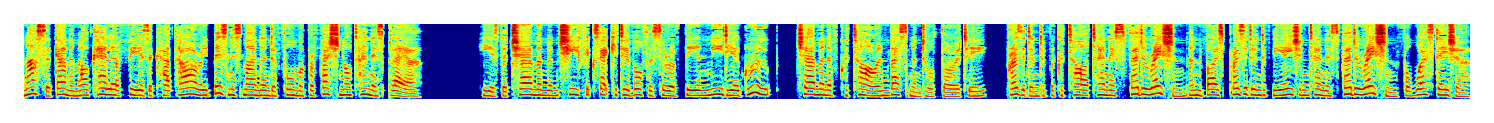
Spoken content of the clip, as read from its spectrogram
Nasser Ghanim Al Khelaifi is a Qatari businessman and a former professional tennis player. He is the chairman and chief executive officer of beIN Media Group, chairman of Qatar Investment Authority, president of the Qatar Tennis Federation and vice president of the Asian Tennis Federation for West Asia.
